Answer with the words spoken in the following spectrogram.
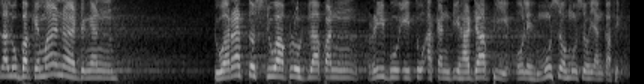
Lalu bagaimana dengan 228 ribu itu akan dihadapi oleh musuh-musuh yang kafir?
